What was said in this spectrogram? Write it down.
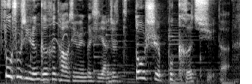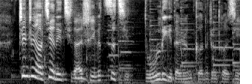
付出型人格和讨好型人格是一样的，就是都是不可取的。真正要建立起来是一个自己独立的人格的这个特性，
